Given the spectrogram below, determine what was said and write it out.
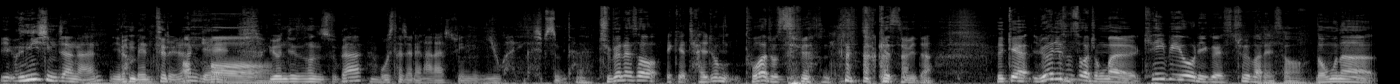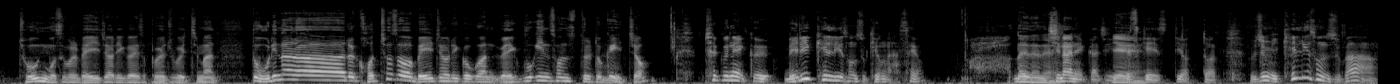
이 의미심장한 이런 멘트를 한 게 유현진 선수가 음. 올스타전에 나갈 수 있는 이유가 아닌가 싶습니다. 네. 주변에서 이렇게 잘 좀 도와줬으면 좋겠습니다. 이렇게 류현진 선수가 정말 KBO 리그에서 출발해서 너무나 좋은 모습을 메이저리그에서 보여주고 있지만 또 우리나라를 거쳐서 메이저리그 간 외국인 선수들도 꽤 음. 있죠. 최근에 그 메리 켈리 선수 기억나세요? 네네네. 지난해까지 예. SK에서 뛰었던 요즘 이 켈리 선수가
